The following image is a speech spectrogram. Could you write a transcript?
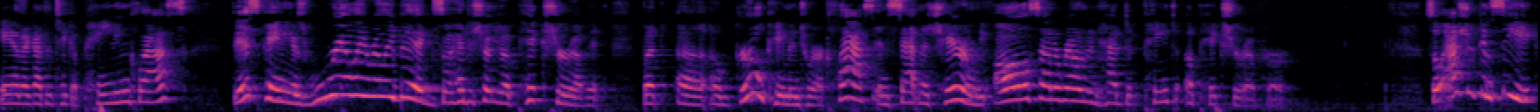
And I got to take a painting class. This painting is really, really big, so I had to show you a picture of it. But uh, a girl came into our class and sat in a chair, and we all sat around and had to paint a picture of her. So as you can see,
